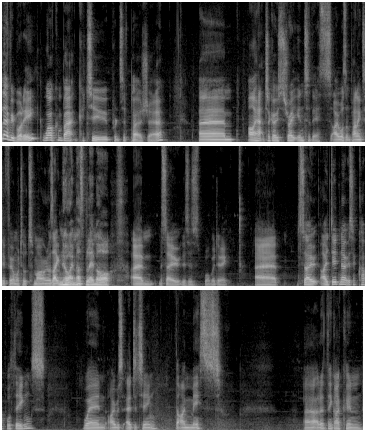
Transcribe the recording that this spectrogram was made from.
Hello, everybody. Welcome back to Prince of Persia. Um, I had to go straight into this. I wasn't planning to film until tomorrow, and I was like, no, I must play more. Um, so this is what we're doing. Uh, so I did notice a couple things when I was editing that I missed. Uh, I don't think I can.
